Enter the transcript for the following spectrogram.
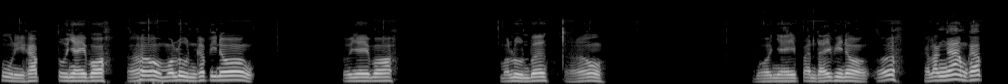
หูนี่ครับ ตัวใหญ่บ่เอ้ามาลุ่นครับพี่น้อง ตัวใหญ่บ่มาลุ่นเบิ้งเอ้าบ่ใหญ่ปานใดพี่น้อง เออกำลังงามครับ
